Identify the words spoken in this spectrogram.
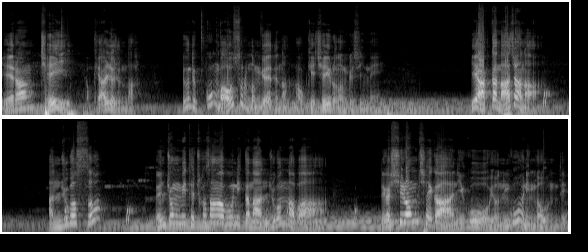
얘랑 J 오케이 알려준다. 근데 꼭 마우스로 넘겨야 되나? 아 오케이 J로 넘길 수 있네. 얘 아까 나잖아. 안 죽었어? 왼쪽 밑에 초상화 보니까 나 안 죽었나봐. 내가 실험체가 아니고 연구원인가 본데?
